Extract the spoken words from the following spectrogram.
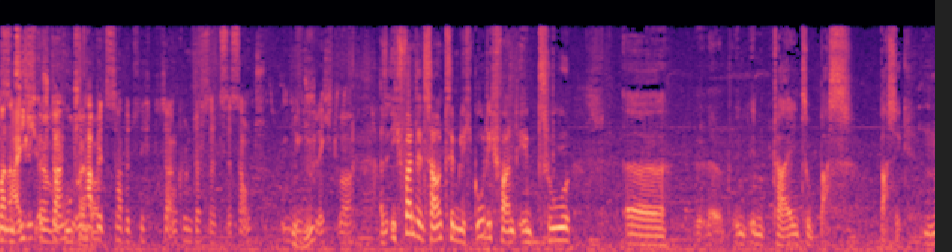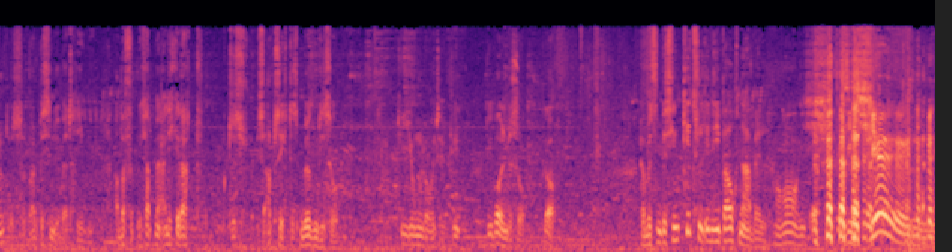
war an sich, äh, war gestanden gut scheinbar. habe jetzt, hab jetzt nicht sagen können, dass jetzt der Sound unbedingt Mhm. schlecht war. Also ich fand den Sound ziemlich gut. Ich fand ihn zu äh, in, in Teilen zu bass, bassig. Mhm. Das war ein bisschen übertrieben. Aber ich habe mir eigentlich gedacht, das ist Absicht, das mögen die so. die jungen Leute. Die, die wollen das so. Ja. Da muss ein bisschen kitzelt in die Bauchnabel. Oh, ich, das ist schön.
